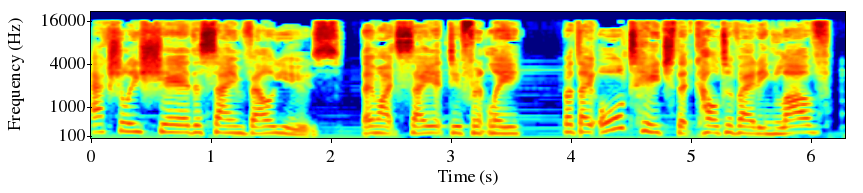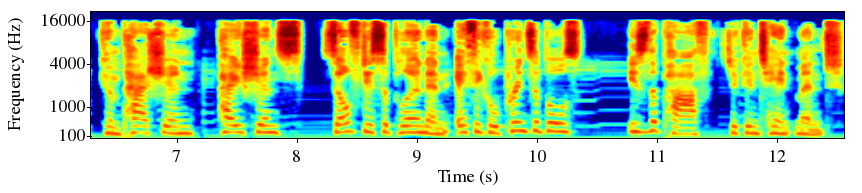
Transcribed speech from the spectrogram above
actually share the same values. They might say it differently, but they all teach that cultivating love, compassion, patience, self-discipline and ethical principles is the path to contentment.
